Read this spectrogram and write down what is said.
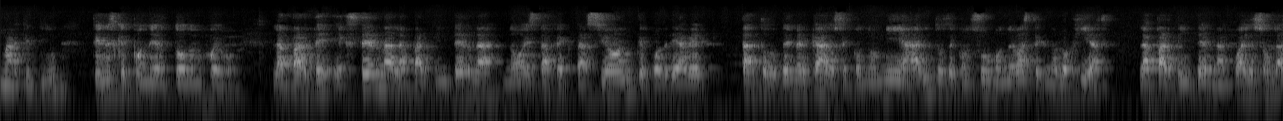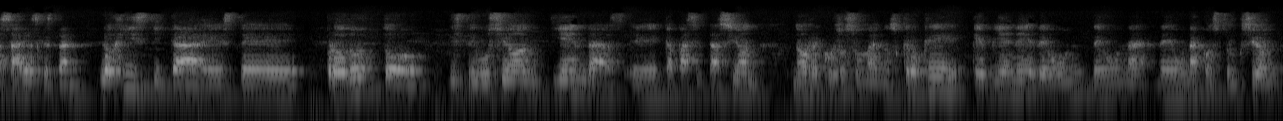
marketing, tienes que poner todo en juego. La parte externa, la parte interna, ¿no? Esta afectación que podría haber tanto de mercados, economía, hábitos de consumo, nuevas tecnologías, la parte interna, cuáles son las áreas que están, logística, este, producto, distribución, tiendas, eh, capacitación, ¿no? recursos humanos. Creo que, que viene de, un, de, una, de una construcción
